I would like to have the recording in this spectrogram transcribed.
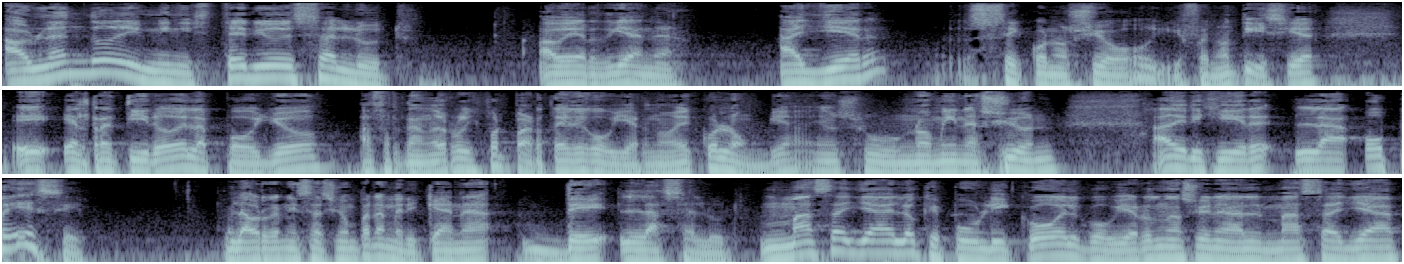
Hablando del Ministerio de Salud, a ver, Diana, ayer se conoció y fue noticia eh, el retiro del apoyo a Fernando Ruiz por parte del gobierno de Colombia en su nominación a dirigir la OPS, la Organización Panamericana de la Salud. Más allá de lo que publicó el gobierno nacional, más allá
